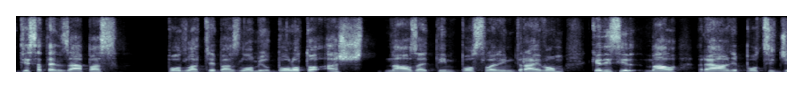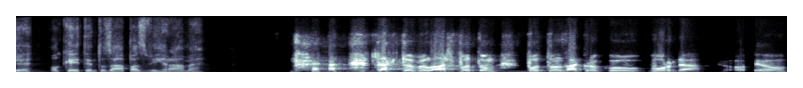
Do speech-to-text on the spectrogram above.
kde sa ten zápas podľa teba zlomil? Bolo to až naozaj tým posledným driveom? Kedy si mal reálne pocit, že OK, tento zápas vyhráme? tak to bylo až potom, potom zákroku Warda, jo,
